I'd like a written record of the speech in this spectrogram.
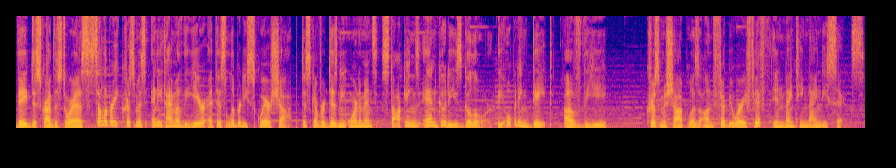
they describe the store as Celebrate Christmas any time of the year at this Liberty Square shop. Discover Disney ornaments, stockings, and goodies galore. The opening date of the Christmas shop was on February 5th in 1996.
